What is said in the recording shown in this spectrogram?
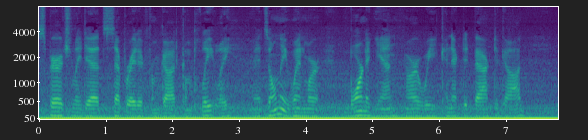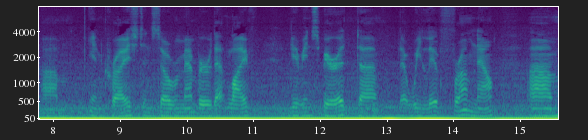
spiritually dead, separated from God completely. It's only when we're born again are we connected back to God um, in Christ. And so remember that life spirit uh, that we live from now um,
